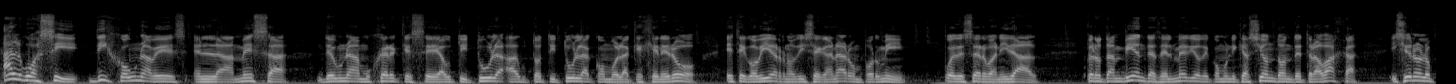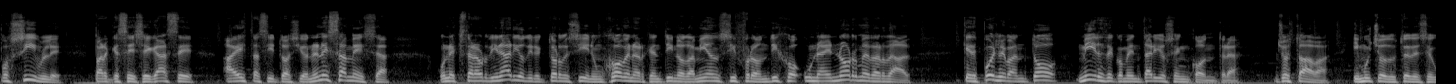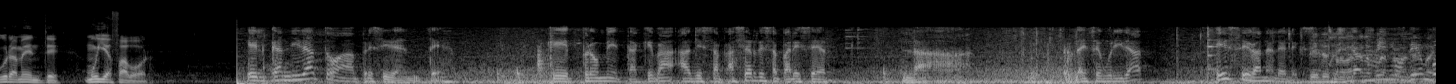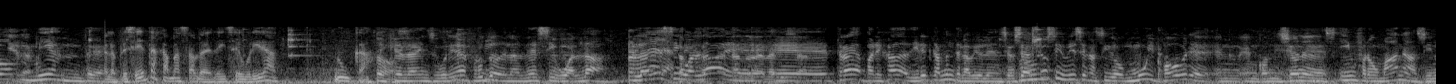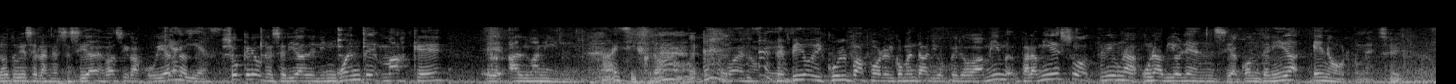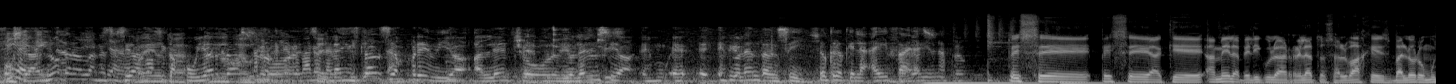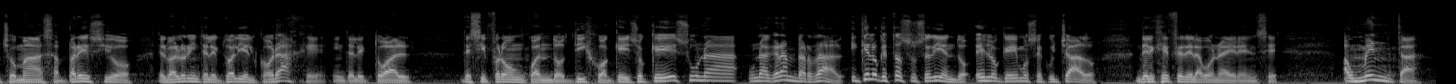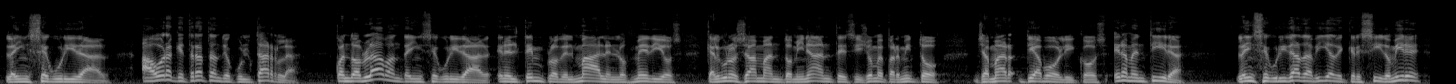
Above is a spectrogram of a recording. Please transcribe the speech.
Algo así dijo una vez en la mesa de una mujer que se autotitula, autotitula como la que generó este gobierno, dice ganaron por mí, puede ser vanidad, pero también desde el medio de comunicación donde trabaja, hicieron lo posible para que se llegase a esta situación. En esa mesa, un extraordinario director de cine, un joven argentino, Damián Cifrón, dijo una enorme verdad que después levantó miles de comentarios en contra. Yo estaba, y muchos de ustedes seguramente, muy a favor. El candidato a presidente que prometa que va a hacer desaparecer la, la inseguridad, ese gana la elección. y al mismo tiempo miente. La presidenta jamás habla de inseguridad. Nunca. Es que la inseguridad es fruto de la desigualdad. la desigualdad eh, eh, trae aparejada directamente la violencia. O sea, yo si hubiese nacido muy pobre, en, condiciones infrahumanas, y no tuviese las necesidades básicas cubiertas, yo creo que sería delincuente más que eh, albanil. Ay, Cifrón. Bueno, te pido disculpas por el comentario, pero a mí, para mí eso tiene una, una violencia contenida enorme. O Sí, sea, hay no tener las necesidades Hay básicas otra- cubiertas, otra- pero la instancia previa al hecho de violencia es, es- es violenta en sí. Yo creo que la, ahí hay una... Pese, pese a que amé la película Relatos Salvajes, valoro mucho más, aprecio el valor intelectual y el coraje intelectual de Cifrón cuando dijo aquello, que es una, una gran verdad. ¿Y qué es lo que está sucediendo? Es lo que hemos escuchado del jefe de la bonaerense. Aumenta la inseguridad, ahora que tratan de ocultarla. Cuando hablaban de inseguridad en el templo del mal, en los medios que algunos llaman dominantes y yo me permito llamar diabólicos, era mentira. La inseguridad había decrecido. Mire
